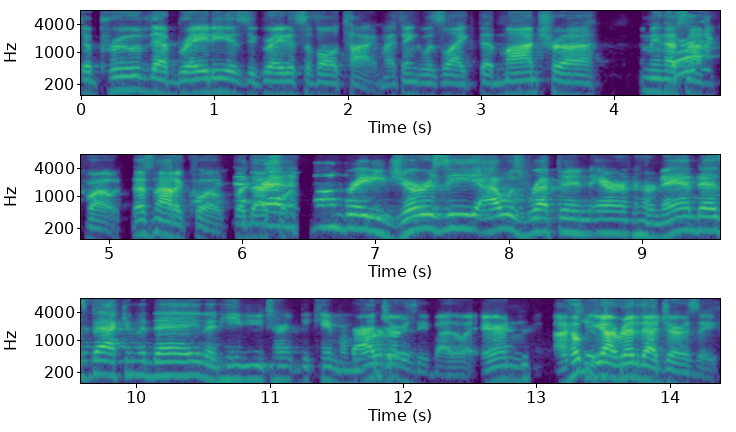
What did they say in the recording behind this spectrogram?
to prove that Brady is the greatest of all time. I think was like the mantra. I mean, that's not a quote. That's not a quote, but that's like, a Tom Brady jersey. I was repping Aaron Hernandez back in the day. Then he became a that murderer. jersey, by the way. Aaron, I hope you got rid of that jersey.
